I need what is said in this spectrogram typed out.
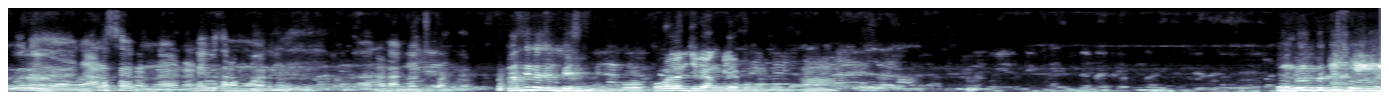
இவர் ஞானசார் நினைவு தினமும் வருது. அதனால அங்க வச்சு பேசுங்க. புகழஞ்சலி அங்கேயே போங்க. ஆ. உங்களை பத்தி சொல்லுங்க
